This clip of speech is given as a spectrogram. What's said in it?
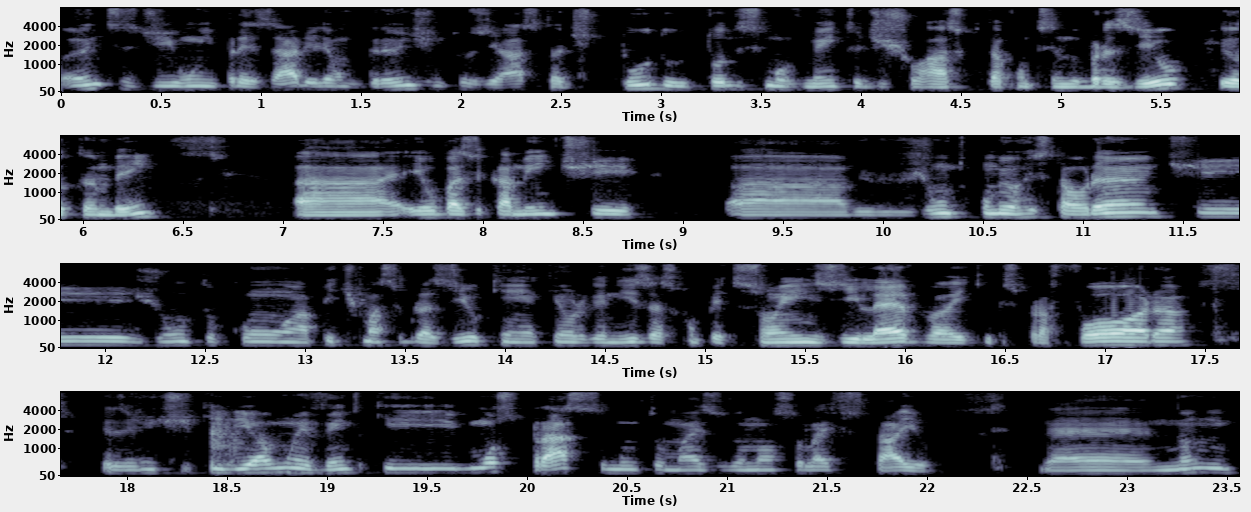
antes de um empresário, ele é um grande entusiasta de tudo, todo esse movimento de churrasco que está acontecendo no Brasil, eu também, uh, eu basicamente Uh, junto com o meu restaurante, junto com a Pitmaster Brasil, quem é quem organiza as competições e leva equipes para fora. A gente queria um evento que mostrasse muito mais do nosso lifestyle, né? não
